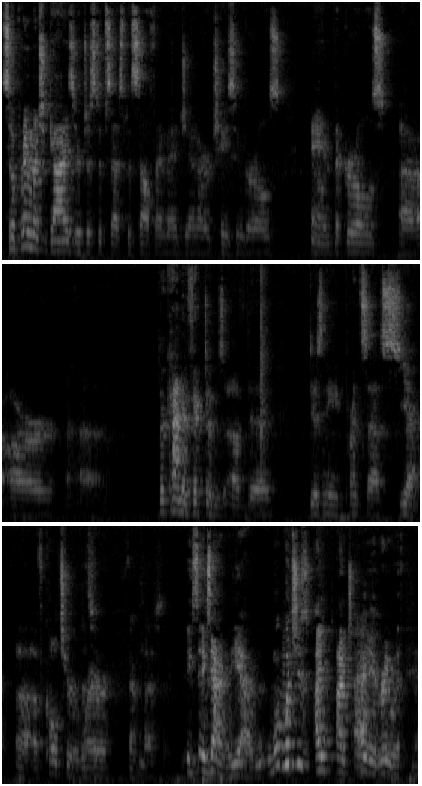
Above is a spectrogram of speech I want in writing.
so pretty much, guys are just obsessed with self image and are chasing girls, and the girls uh, are uh, they're kind of victims of the Disney princess yeah. uh, of culture, That's where Fantastic. Ex- exactly, yeah. Which is I, I totally Accurate, agree with. yeah.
